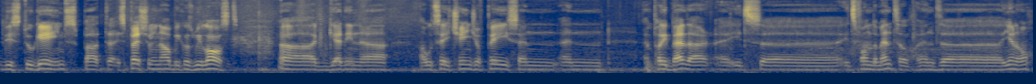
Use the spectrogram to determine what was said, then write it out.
these two games, but uh, especially now because we lost, uh, getting, uh, I would say, change of pace and and and play better. Uh, it's uh, it's fundamental, and uh, you know,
